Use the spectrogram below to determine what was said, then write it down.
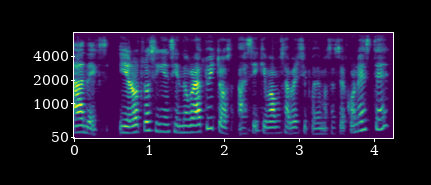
ADEX y el otro siguen siendo gratuitos. Así que vamos a ver si podemos hacer con este.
